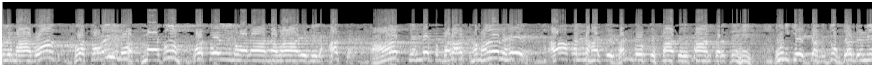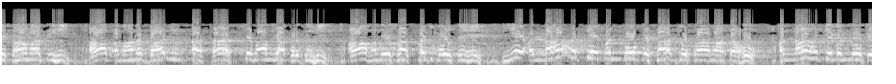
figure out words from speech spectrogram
المعبود وہ توئین معدوم وہ والا نوائب الحق۔ آپ کے اندر تو بڑا کمال ہے۔ آپ اللہ کے بندوں کے ساتھ احسان کرتے ہیں۔ ان کے دکھ درد میں کام آتے ہیں۔ آپ امانت داری سے معاملہ کرتے ہیں۔ آپ ہمیشہ سچ بولتے ہیں۔ یہ اللہ کے بندوں کے ساتھ جو کام آتا ہو، اللہ کے بندوں کے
